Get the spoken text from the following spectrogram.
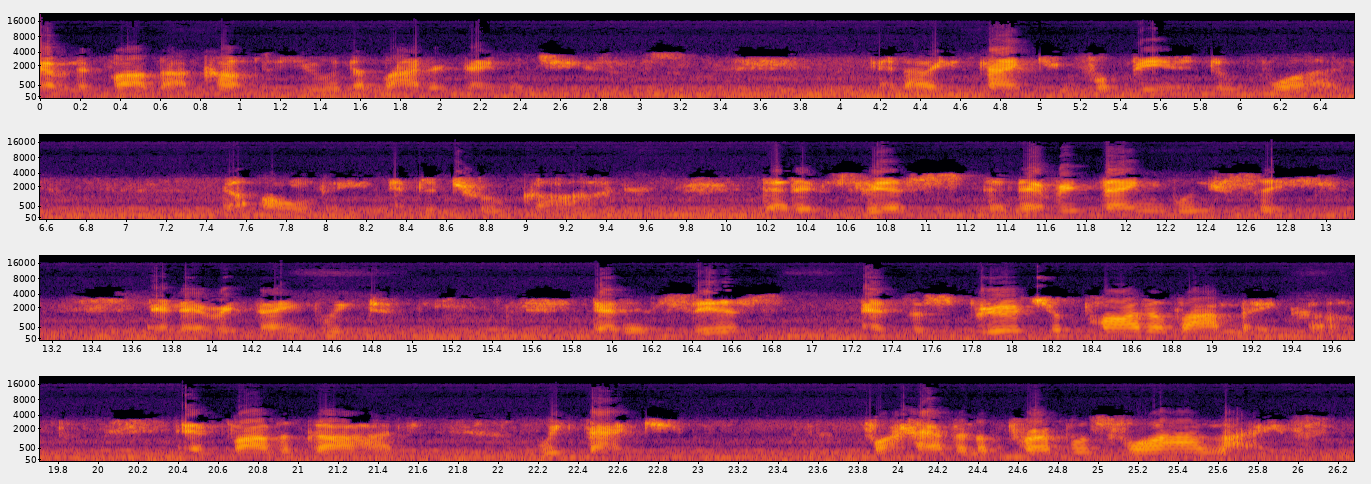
Heavenly Father, I come to you in the mighty name of Jesus. And I thank you for being the one, the only, and the true God that exists in everything we see and everything we do. That exists as the spiritual part of our makeup. And Father God, we thank you for having a purpose for our life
